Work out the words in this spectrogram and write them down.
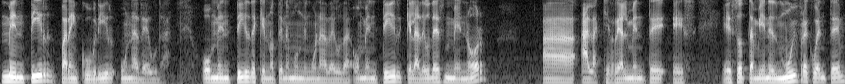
mentir para encubrir una deuda, o mentir de que no tenemos ninguna deuda, o mentir que la deuda es menor a, la que realmente es. Eso también es muy frecuente.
